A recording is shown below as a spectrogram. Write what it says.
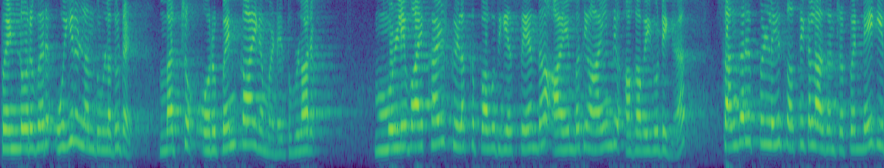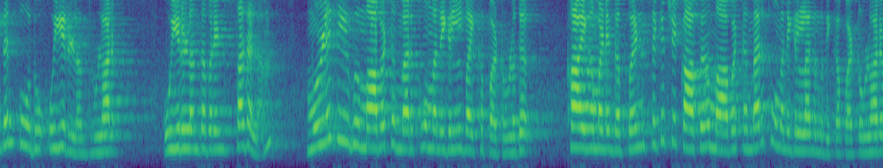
பெண் ஒருவர் உயிரிழந்துள்ளதுடன் மற்றும் ஒரு பெண் காயமடைந்துள்ளார். முள்ளிவாய்க்கால் கிழக்கு பகுதியை சேர்ந்த ஐம்பத்தி ஐந்து அகவையுடைய சங்கரப்பிள்ளை சசிகலா என்ற பெண்ணே இதன் போது உயிரிழந்துள்ளார். உயிரிழந்தவரின் சடலம் முல்லைத்தீவு மாவட்ட மருத்துவமனையில் வைக்கப்பட்டுள்ளது. காயமடைந்த பெண் சிகிச்சைக்காக மாவட்ட மருத்துவமனையில் அனுமதிக்கப்பட்டுள்ளார்.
